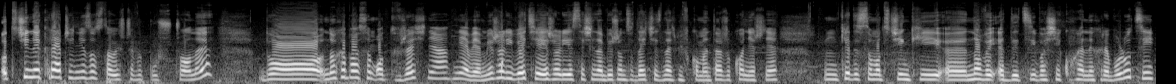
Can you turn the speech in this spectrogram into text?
odcinek raczej nie został jeszcze wypuszczony, bo no chyba są od września, nie wiem, jeżeli wiecie, jeżeli jesteście na bieżąco, dajcie znać mi w komentarzu koniecznie, m, kiedy są odcinki e, nowej edycji właśnie Kuchennych Rewolucji.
